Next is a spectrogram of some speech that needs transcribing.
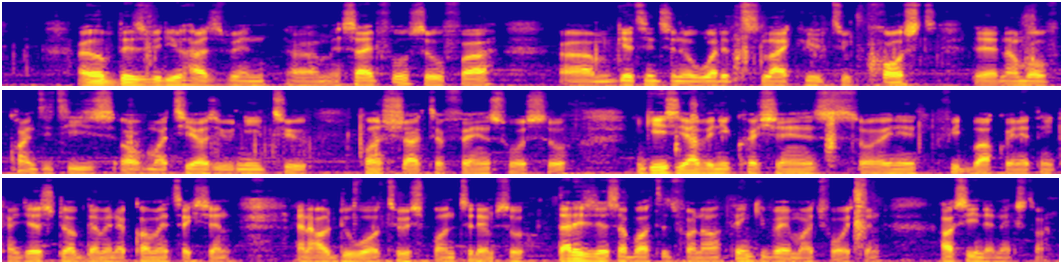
i hope this video has been um, insightful so far. Um, getting to know what it's likely to cost the number of quantities of materials you need to construct a fence also in case you have any questions or any feedback or anything you can just drop them in the comment section and i'll do well to respond to them. So that is just about it for now. Thank you very much for watching. I'll see you in the next one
